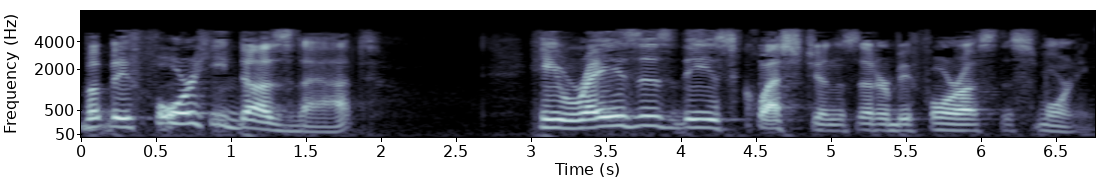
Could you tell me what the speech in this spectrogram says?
But before he does that, he raises these questions that are before us this morning.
